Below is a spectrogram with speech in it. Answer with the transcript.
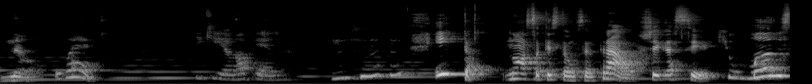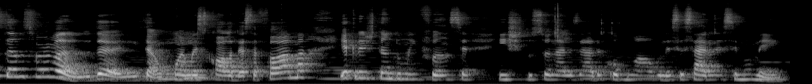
não o é. E que é uma pena. Uhum. Então, nossa questão central chega a ser que humano estamos formando, Dani. Então, Sim. com uma escola dessa forma e acreditando uma infância institucionalizada como algo necessário nesse momento.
